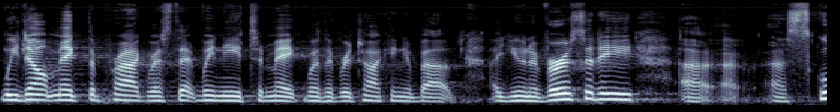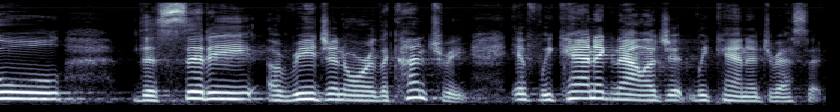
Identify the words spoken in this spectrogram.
we don't make the progress that we need to make, whether we're talking about a university, a, a, school, the city, a region, or the country. If we can't acknowledge it, we can't address it.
